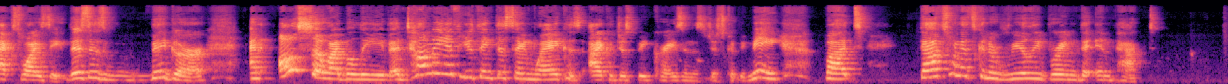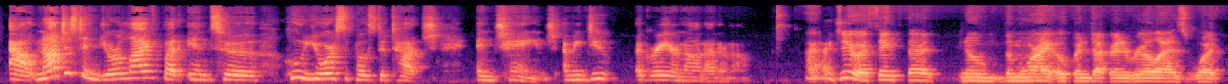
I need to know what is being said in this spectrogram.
XYZ. This is bigger. And also, I believe, and tell me if you think the same way, because I could just be crazy and this just could be me, but that's when it's going to really bring the impact out, not just in your life, but into who you're supposed to touch and change. I mean, do you agree or not? I don't know. I, I do. I think that, you know, the more I opened up and realized what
